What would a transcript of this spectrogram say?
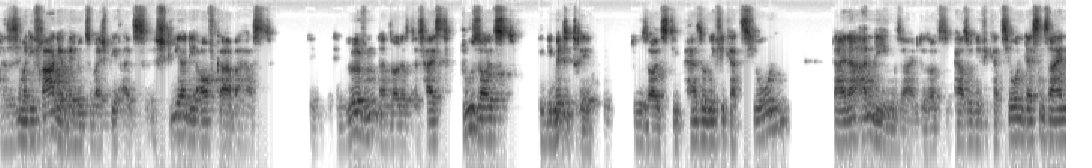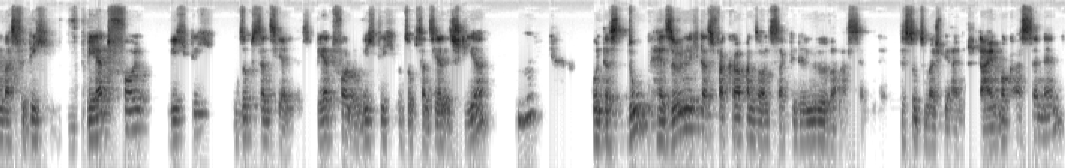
das ist immer die Frage, wenn du zum Beispiel als Stier die Aufgabe hast, den, den Löwen, dann soll das, das heißt, du sollst in die Mitte treten. Du sollst die Personifikation deiner Anliegen sein. Du sollst die Personifikation dessen sein, was für dich wertvoll, wichtig und substanziell ist. Wertvoll und wichtig und substanziell ist Stier. Mhm. Und dass du persönlich das verkörpern sollst, sagt dir der Löwe-Aszendent. Bist du zum Beispiel ein Steinbock-Aszendent,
